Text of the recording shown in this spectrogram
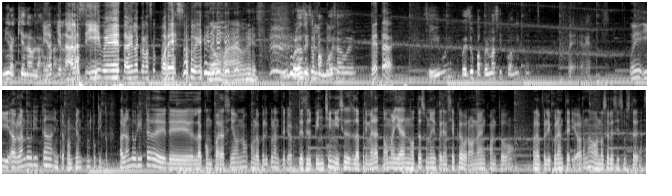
Mira quién habla mira ahora. quién habla así, güey. También la conozco por eso, güey. No mames. Por eso se hizo famosa, güey. Neta. Sí, güey. Fue su papel más icónico. Verga. Oye, y hablando ahorita, interrumpiendo un poquito, hablando ahorita de, de la comparación, ¿no? Con la película anterior, desde el pinche inicio, desde la primera toma ya notas una diferencia cabrona en cuanto a la película anterior, ¿no? ¿O no se les hizo a ustedes?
